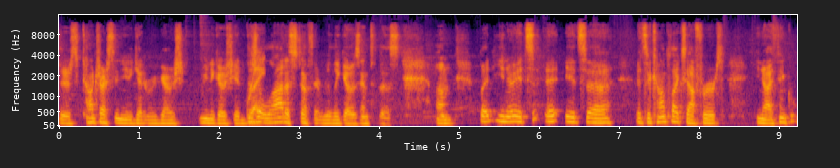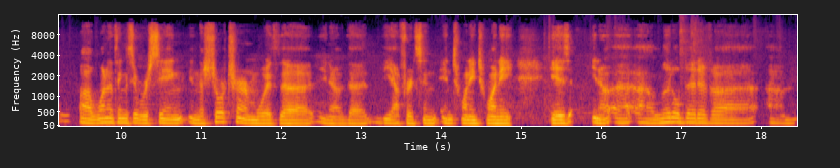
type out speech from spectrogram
There's contracts that need to get renegotiated. There's Right. a lot of stuff that really goes into this. Um, but you know, it's it's a it's a complex effort. You know, I think uh, one of the things that we're seeing in the short term with uh, you know the the efforts in in 2020 is you know a, a little bit of a um,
